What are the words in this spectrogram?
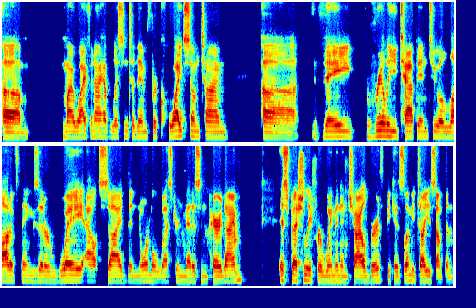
Um, my wife and I have listened to them for quite some time. Uh, they really tap into a lot of things that are way outside the normal Western medicine paradigm especially for women in childbirth. Because let me tell you something.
